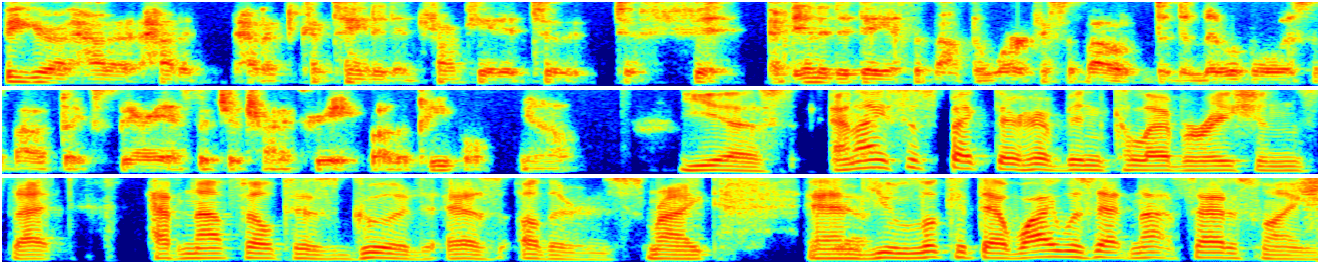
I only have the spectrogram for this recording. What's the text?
figure out how to how to how to contain it and truncate it to to fit. At the end of the day, it's about the work, it's about the deliverable, it's about the experience that you're trying to create for other people, you know. Yes. And I suspect there have been collaborations that have not felt as good as others, right? And Yeah. you look at that, why was that not satisfying?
